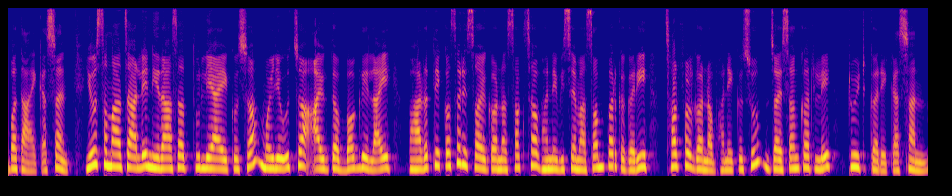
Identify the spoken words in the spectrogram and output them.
बताएका छन्। यो समाचारले निराशा तुल्याएको छ मैले उच्च आयुक्त बग्लेलाई भारतले कसरी सहयोग गर्न सक्छ भन्ने विषयमा सम्पर्क गरी छलफल गर्न भनेको छु जयशंकरले ट्विट गरेका छन्।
